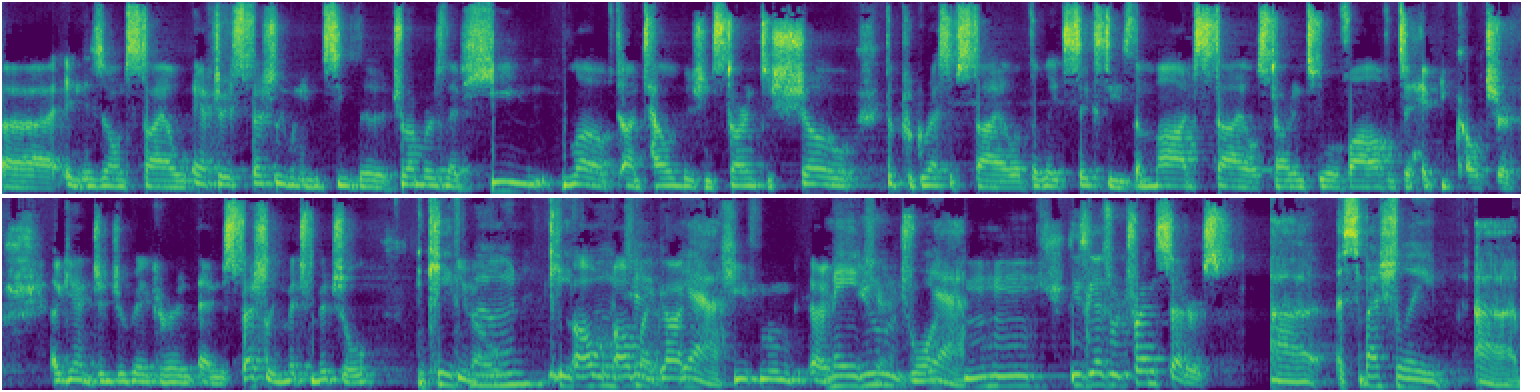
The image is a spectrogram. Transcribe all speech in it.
uh, in his own style after especially when he would see the drummers that he loved on television starting to show the progressive style of the late 60s the mod style starting to evolve into hippie culture again ginger baker and, and especially mitch mitchell Keith you know, Moon. Keith oh, Moon oh my God. Yeah. Keith Moon, a Major. huge one. Yeah. Mm-hmm. These guys were trendsetters. Uh, especially uh,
